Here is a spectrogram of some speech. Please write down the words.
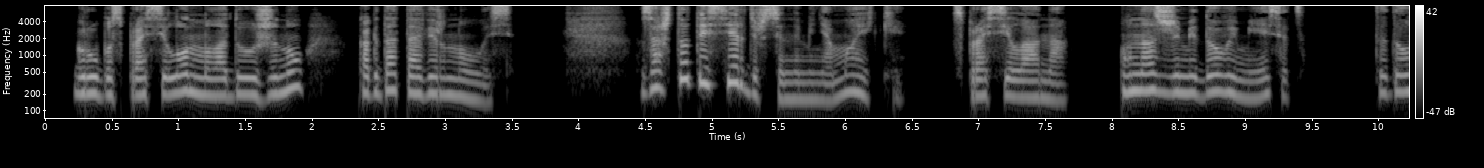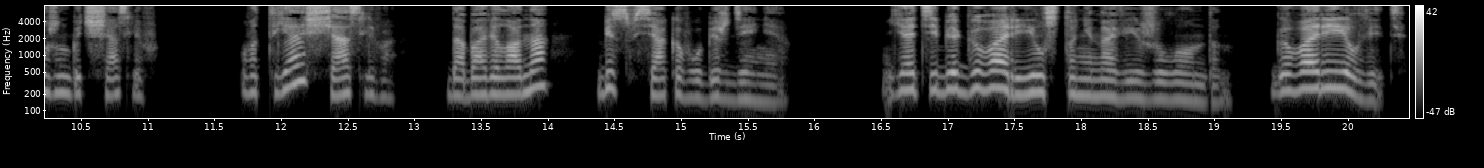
— грубо спросил он молодую жену, когда та вернулась. «За что ты сердишься на меня, Майки?» — спросила она. «У нас же медовый месяц. Ты должен быть счастлив». «Вот я счастлива», — добавила она без всякого убеждения. «Я тебе говорил, что ненавижу Лондон. Говорил ведь».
